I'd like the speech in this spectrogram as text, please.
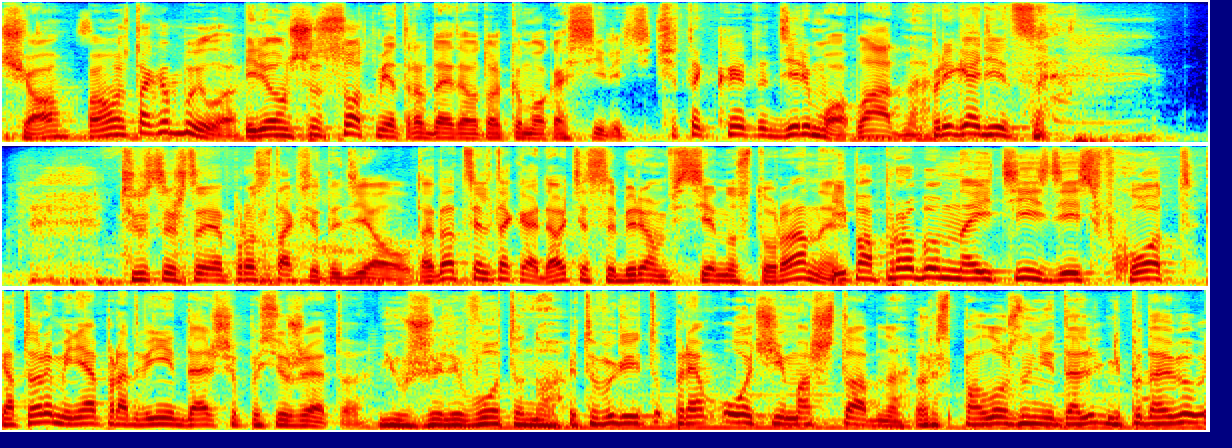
Чё? По-моему, так и было. Или он 600 метров до этого только мог осилить. Что-то какое-то дерьмо. Ладно, пригодится. Чувствую, что я просто так все это делал. Тогда цель такая, давайте соберем все настураны и попробуем найти здесь вход, который меня продвинет дальше по сюжету. Неужели вот оно? Это выглядит прям очень масштабно. Расположен недаль... неподалеку...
